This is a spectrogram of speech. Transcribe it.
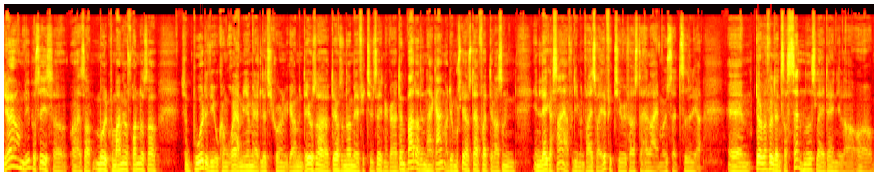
Ja, lige præcis. Og, og altså, målt på mange fronter, så, så burde vi jo konkurrere mere med Atletico, end vi gør, men det er jo så, det er jo så noget med effektiviteten at gøre. Den var der den her gang, og det er måske også derfor, at det var sådan en, lækker sejr, fordi man faktisk var effektiv i første halvleg modsat tidligere. Øh, det var i hvert fald et interessant nedslag, Daniel, og, og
